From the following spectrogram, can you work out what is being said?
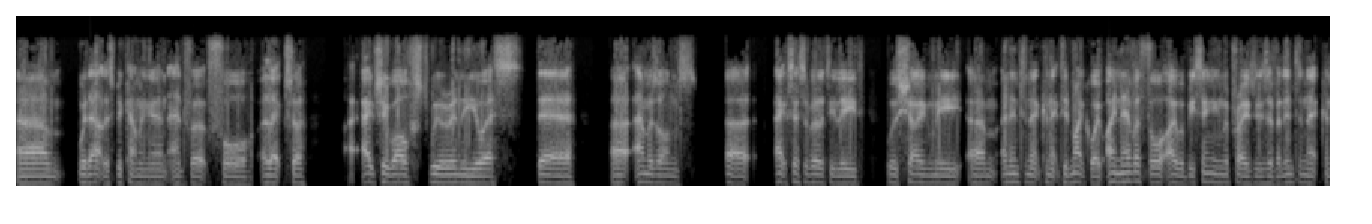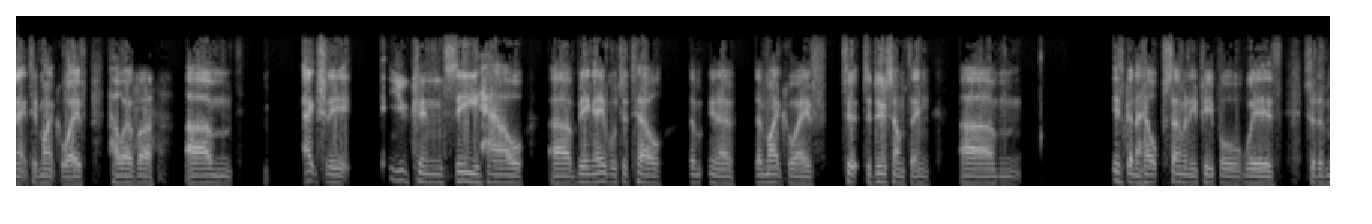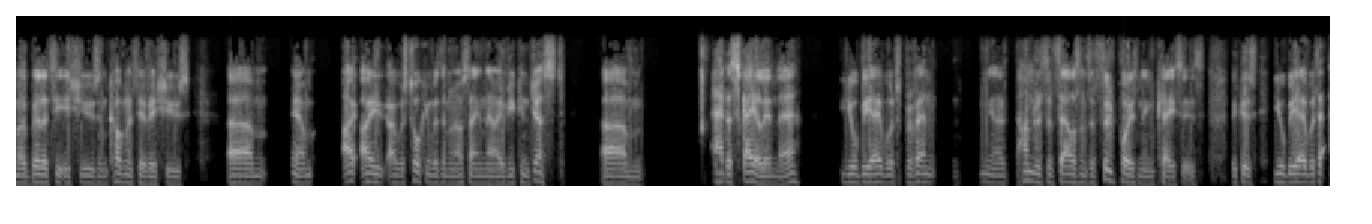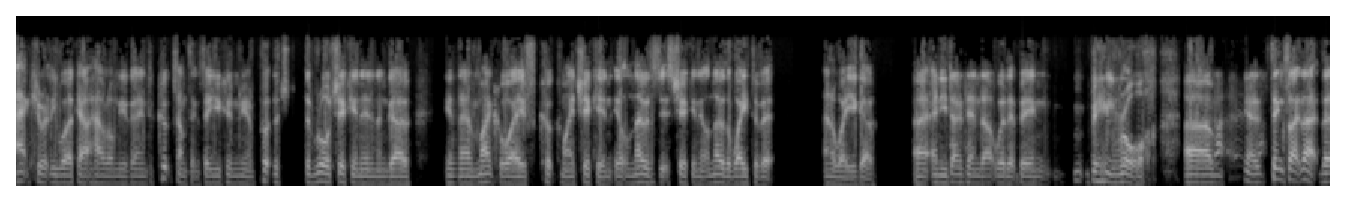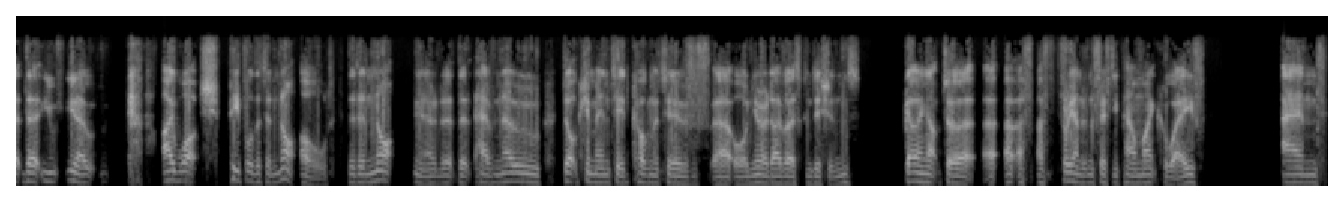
um, without this becoming an advert for Alexa, actually, whilst we were in the US, there uh, Amazon's uh, accessibility lead was showing me um, an internet connected microwave. I never thought I would be singing the praises of an internet connected microwave. However, um, actually, you can see how uh, being able to tell the you know the microwave to to do something um, is going to help so many people with sort of mobility issues and cognitive issues. Um, you know, I, I, I, was talking with them and I was saying now if you can just um, add a scale in there, you'll be able to prevent you know hundreds of thousands of food poisoning cases because you'll be able to accurately work out how long you're going to cook something. So you can you know put the the raw chicken in and go, you know, microwave cook my chicken. It'll know that it's chicken. It'll know the weight of it, and away you go. Uh, and you don't end up with it being being raw. Um, you know, things like that. That that you you know, I watch people that are not old, that are not you know that, that have no documented cognitive uh, or neurodiverse conditions going up to a, a, a 350 pound microwave and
